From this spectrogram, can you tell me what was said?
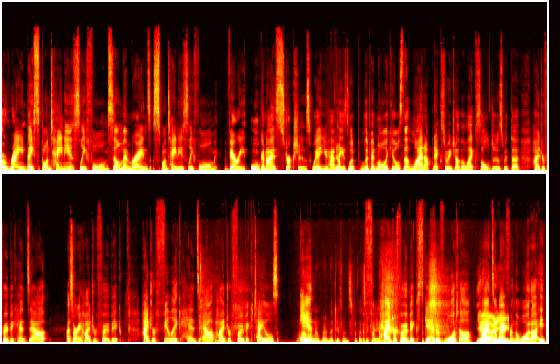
arrange they spontaneously form. Cell membranes spontaneously form very organized structures where you have Yep. these lip- lipid molecules that line up next to each other like soldiers with the hydrophobic heads out uh, sorry hydrophobic hydrophilic heads out hydrophobic tails in. I wouldn't have known the difference, but that's okay. hydrophobic, scared of water, Yeah, hides I- away I- from the water. It,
